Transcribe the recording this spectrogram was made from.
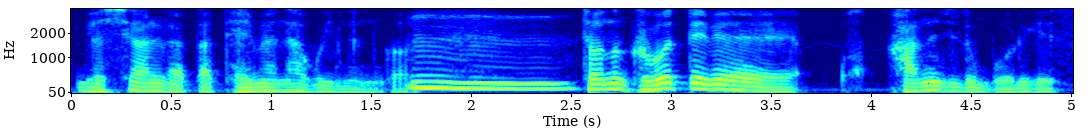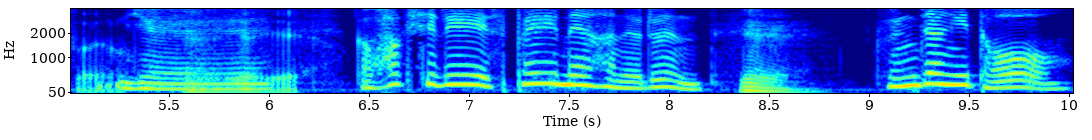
몇 시간을 갖다 대면하고 있는 것. 음. 저는 그것 때문에 혹 가는지도 모르겠어요. 예. 예, 그러니까 확실히 스페인의 하늘은 예. 예. 굉장히 더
